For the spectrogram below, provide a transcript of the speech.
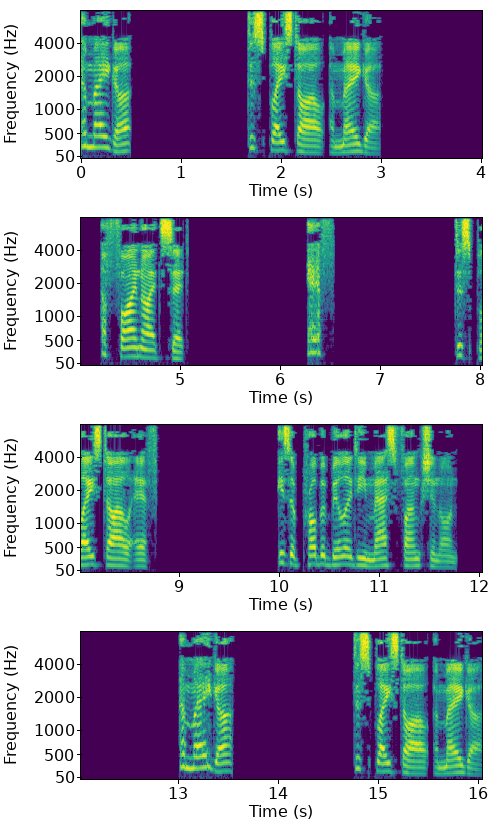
omega display style omega a finite set f display style f is a probability mass function on omega display style omega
